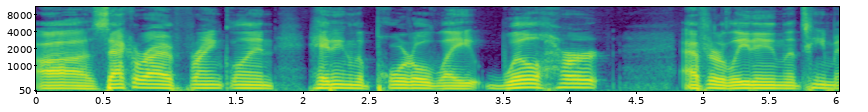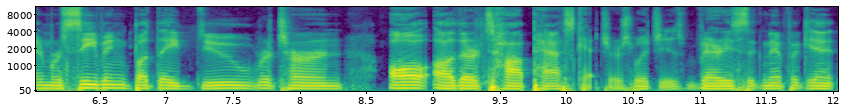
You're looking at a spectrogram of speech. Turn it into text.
Uh, Zakhari Franklin hitting the portal late will hurt after leading the team in receiving, but they do return all other top pass catchers, which is very significant.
